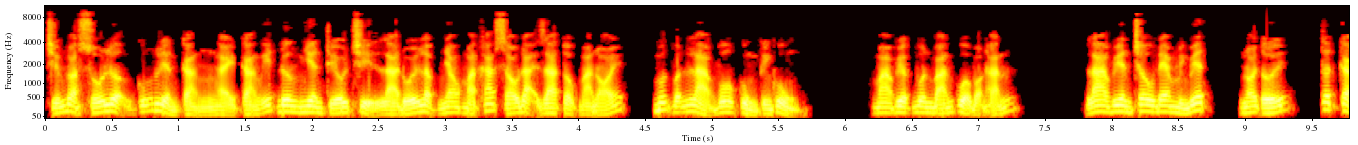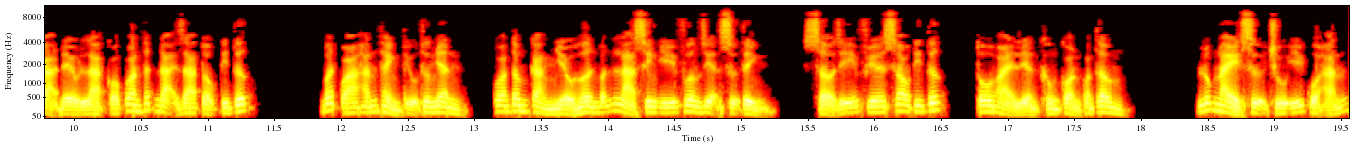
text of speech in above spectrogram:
chiếm đoạt số lượng cũng liền càng ngày càng ít, đương nhiên thiếu chỉ là đối lập nhau mà khác sáu đại gia tộc mà nói, mức vẫn là vô cùng kinh khủng. Mà việc buôn bán của bọn hắn, la viên châu đem mình biết, nói tới, tất cả đều là có quan thất đại gia tộc tin tức bất quá hắn thành tựu thương nhân, quan tâm càng nhiều hơn vẫn là sinh ý phương diện sự tình, sở dĩ phía sau tin tức, tô hoài liền không còn quan tâm. Lúc này sự chú ý của hắn,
